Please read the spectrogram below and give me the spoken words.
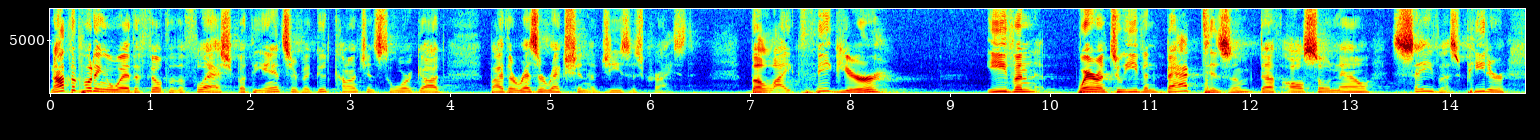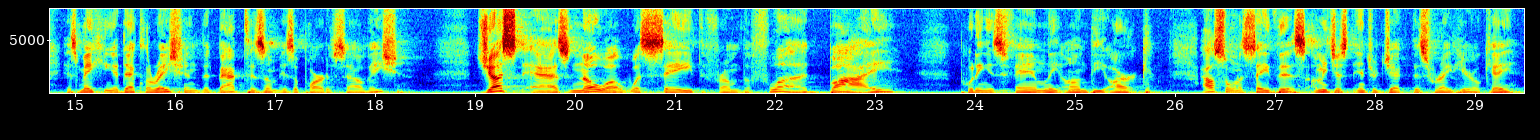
Not the putting away of the filth of the flesh, but the answer of a good conscience toward God by the resurrection of Jesus Christ. The like figure, even whereunto even baptism doth also now save us. Peter is making a declaration that baptism is a part of salvation. Just as Noah was saved from the flood by putting his family on the ark. I also want to say this. Let me just interject this right here, okay?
